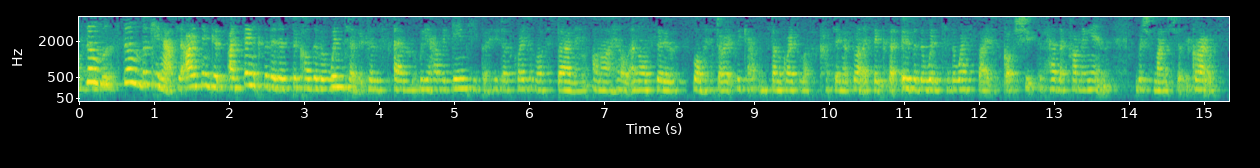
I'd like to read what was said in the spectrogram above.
Still, still looking at it. I think it's. I think that it is because of a winter, because um, we have a gamekeeper who does quite a lot of burning on our hill, and also, well, historically, Gavin's done quite a lot of cutting as well. I think that over the winter, the west side has got shoots of heather coming in, which has managed for the grouse,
